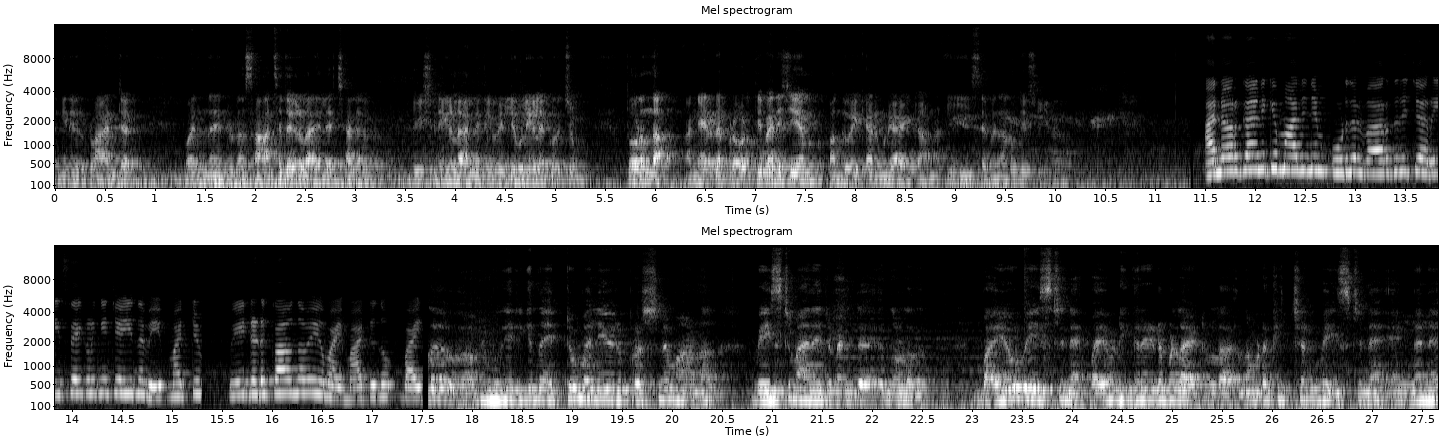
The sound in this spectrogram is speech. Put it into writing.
ഇങ്ങനെ ഒരു പ്ലാന്റ് വരുന്നതിനുള്ള സാധ്യതകൾ അതിൽ ചില ഭീഷണികൾ അല്ലെങ്കിൽ വെല്ലുവിളികളെക്കുറിച്ചും തുറന്ന അങ്ങേരുടെ പ്രവൃത്തി പരിചയം പങ്കുവയ്ക്കാനും കൂടി ആയിട്ടാണ് ഈ സെമിനാർ ഉദ്ദേശിക്കുന്നത്. അനോർഗാനിക് മാലിന്യം കൂടുതൽ വേർതിരിച്ച് റീസൈക്ലിംഗ് ചെയ്യുന്നവയും മറ്റും വീണ്ടെടുക്കാവുന്നവയുമായി മാറ്റുന്നു അഭിമുഖീകരിക്കുന്ന ഏറ്റവും വലിയൊരു പ്രശ്നമാണ് വേസ്റ്റ് മാനേജ്മെന്റ് എന്നുള്ളത് ബയോ വേസ്റ്റിനെ ബയോഡിഗ്രേഡബിൾ ആയിട്ടുള്ള നമ്മുടെ കിച്ചൺ വേസ്റ്റിനെ എങ്ങനെ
